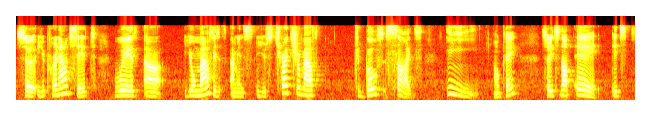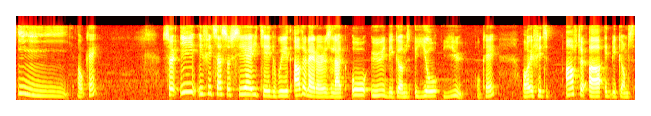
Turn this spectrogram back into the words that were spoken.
So you pronounce it with uh, your mouth is, I mean, you stretch your mouth to both sides. E, okay? So it's not A, it's E, okay? So E, if it's associated with other letters like O, U, it becomes Yo, U, okay? Or if it's after A, it becomes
